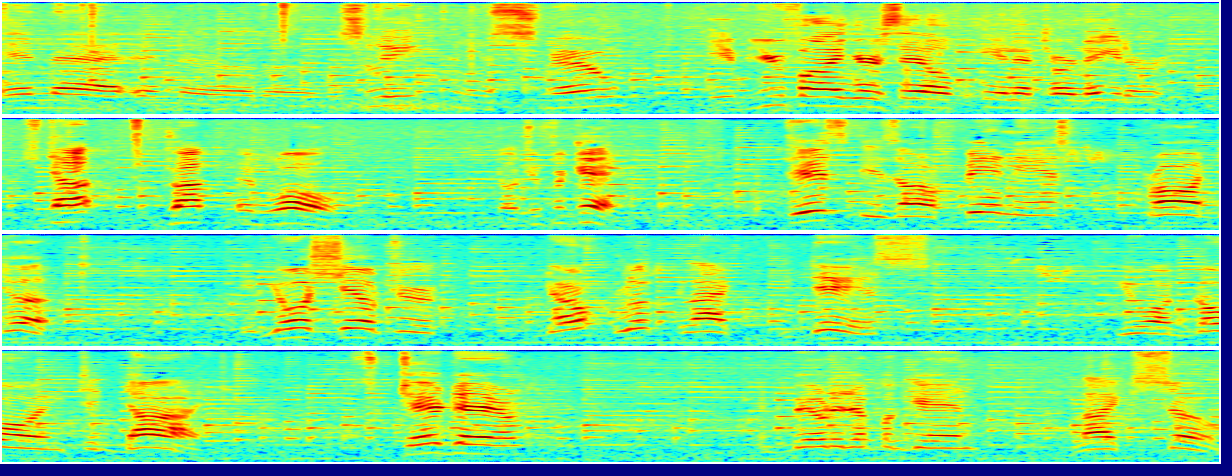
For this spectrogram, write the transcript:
and that and the, the, the sleet and the snow. If you find yourself in a tornado, Stop, drop, and roll. Don't you forget. This is our finished product. If your shelter don't look like this, you are going to die. So tear down and build it up again like so.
